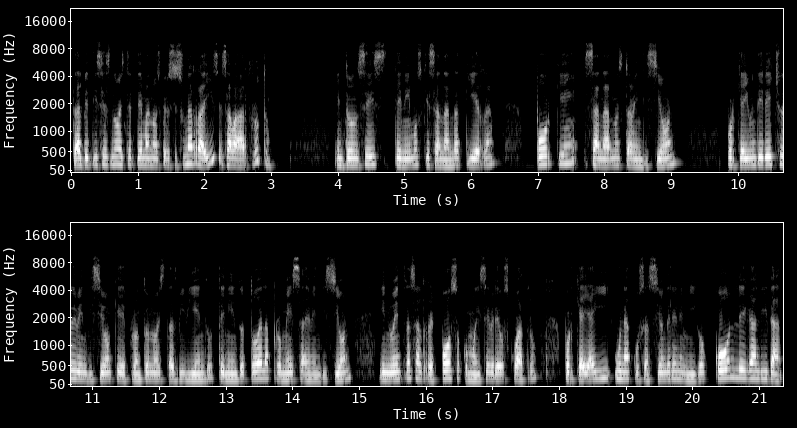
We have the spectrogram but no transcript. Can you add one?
Tal vez dices, no, este tema no es, pero si es una raíz, esa va a dar fruto. Entonces tenemos que sanar la tierra porque sanar nuestra bendición, porque hay un derecho de bendición que de pronto no estás viviendo, teniendo toda la promesa de bendición y no entras al reposo, como dice Hebreos 4, porque hay ahí una acusación del enemigo con legalidad.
